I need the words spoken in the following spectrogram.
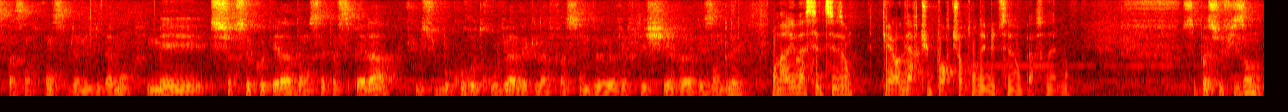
se passe en France bien évidemment, mais sur ce côté-là, dans cet aspect-là, je me suis beaucoup retrouvé avec la façon de réfléchir euh, des Anglais. On arrive à cette saison. Quel regard tu portes sur ton début de saison personnellement? C'est pas suffisant.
